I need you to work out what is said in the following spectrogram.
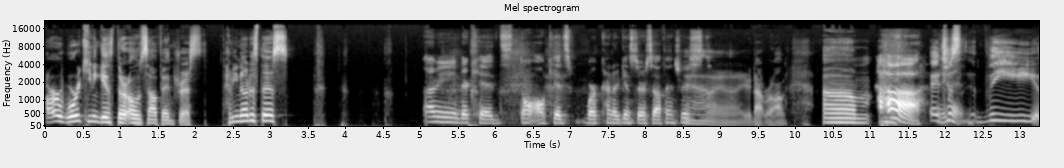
are working against their own self interest. Have you noticed this? I mean, they're kids. Don't all kids work kind of against their self interest? Yeah, yeah, you're not wrong. Um, Ha! it's I just win. the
